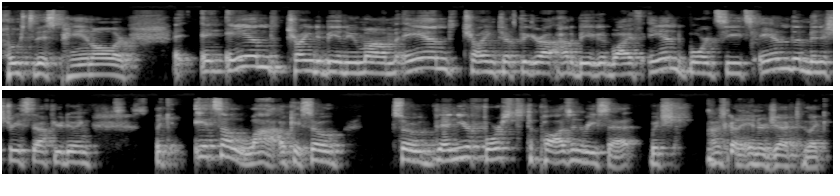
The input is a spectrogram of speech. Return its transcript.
host this panel or and trying to be a new mom and trying to figure out how to be a good wife and board seats and the ministry stuff you're doing. Like it's a lot. Okay so so then you're forced to pause and reset which I was going to interject like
